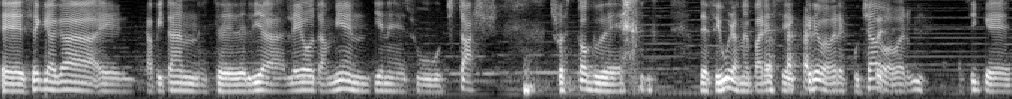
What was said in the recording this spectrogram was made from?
Eh, sé que acá el capitán este, del día, Leo, también tiene su stash, su stock de, de figuras, me parece, creo haber escuchado, Sí. haber visto. Así que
